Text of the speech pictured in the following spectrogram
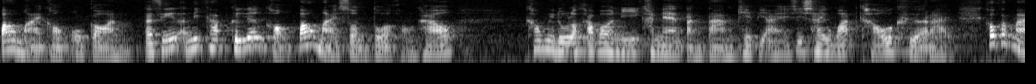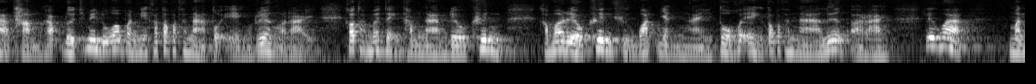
เป้าหมายขององค์กร แต่สิ่งอันนี้ครับคือเรื่องของเป้าหมายส่วนตัวของเขาเขาไม่รู้หรอกครับว่าวันนี้คะแนนต่างๆ KPI ที่ใช้วัดเขาคืออะไร เขาก็มาทำครับ โดยที่ไม่รู้ว่าวันนี้เขาต้องพัฒนาตัวเองเรื่องอะไร เขาทำให้ตัวเองทำงานเร็วขึ้นคำว่าเร็วขึ้นคือวัดยังไง ตัวเขาเองต้องพัฒนาเรื่องอะไร เรียกว่ามัน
